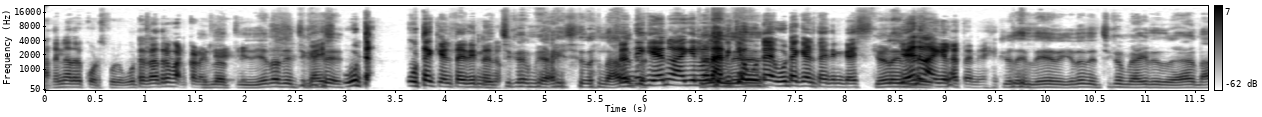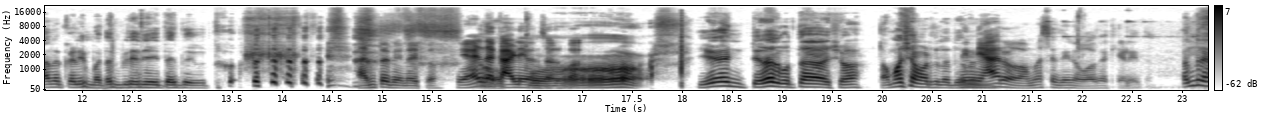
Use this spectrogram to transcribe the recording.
ಅದನ್ನಾದ್ರೂ ಕೊಡಿಸ್ಬಿಡು ಊಟದಾದ್ರೂ ಮಾಡ್ಕೊಂಡು ಇಲ್ಲ ಏನಾದ್ರು ಹೆಚ್ಚು ಊಟ ಊಟ ಕೇಳ್ತಾ ಇದೀನಿ ನಾನು. ಹೆಚ್ಚು ಕಮ್ಮಿ ಆಗಿದ್ರೆ ನಾನು ಸದ್ಯಕ್ಕೆ ಏನು ಆಗಿಲ್ವಲ್ಲ ಅದಕ್ಕೆ. ಊಟ ಊಟ ಕೇಳ್ತಾ ಇದೀನಿ ಗೈಸ್ ಕೇಳಿ ಏನು ಆಗಿಲ್ಲ ತಾನೆ. ಕೇಳಿಲ್ಲಿ ಇರೋದು ಹೆಚ್ಚು ಕಮ್ಮಿ ಆಗಿದ್ರೆ ನಾನು ಕಳಿ ಮಟನ್ ಬಿರಿಯಾನಿ ಆಯ್ತಾ ಇದ್ದೆ ಇವತ್ತು. ಅಂತದೇನಾಯ್ತು ಹೇಳ್ದ ಕಾಳಿ ಒಂದ್ ಸ್ವಲ್ಪ. ಏನ್ ಟೆರರ್ ಗೊತ್ತಾ ಶೋ? ತಮಾಷೆ ಮಾಡ್ತಿಲ್ಲ ನಿನ್ ದೇವ್ರೆ. ಯಾರು? ಅಮಾಸೆ ದಿನ ಹೋಗಕ್ ಹೇಳಿದ್ದು. ಅಂದ್ರೆ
